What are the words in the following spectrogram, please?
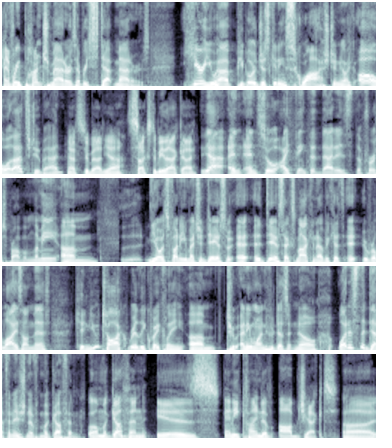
every punch matters, every step matters. Here you have people are just getting squashed, and you're like, oh, well, that's too bad. That's too bad. Yeah, sucks to be that guy. Yeah, and and so I think that that is the first problem. Let me, um, you know, it's funny you mentioned Deus, uh, uh, Deus Ex Machina because it, it relies on this. Can you talk really quickly um, to anyone who doesn't know what is the definition of MacGuffin? Well, MacGuffin is any kind of object. Uh,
